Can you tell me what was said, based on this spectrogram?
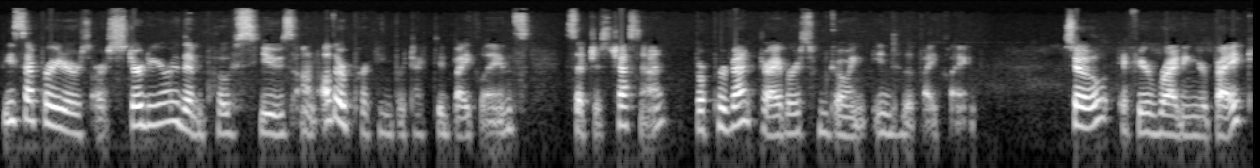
These separators are sturdier than posts used on other parking protected bike lanes, such as Chestnut, but prevent drivers from going into the bike lane. So, if you're riding your bike,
